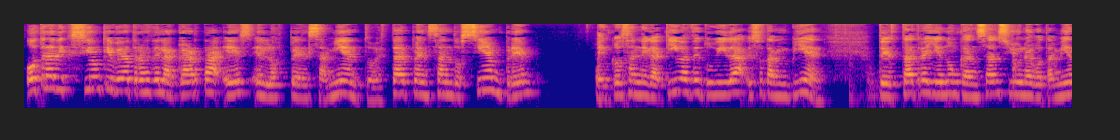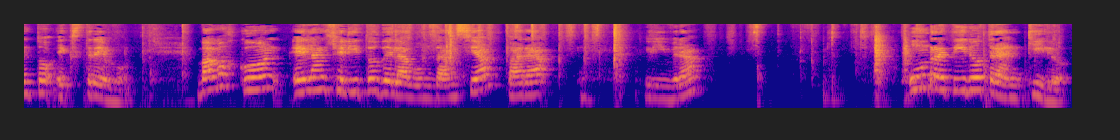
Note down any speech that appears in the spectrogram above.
Otra adicción que veo a través de la carta es en los pensamientos, estar pensando siempre en cosas negativas de tu vida, eso también te está trayendo un cansancio y un agotamiento extremo. Vamos con el angelito de la abundancia para Libra. Un retiro tranquilo.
